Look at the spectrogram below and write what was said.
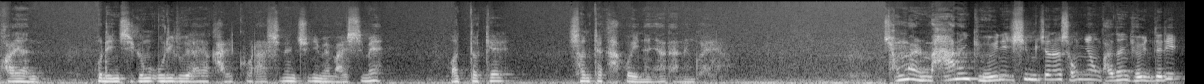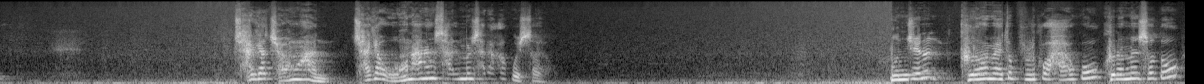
과연 우린 지금 우리를 위하여 갈 거라 하시는 주님의 말씀에 어떻게 선택하고 있느냐라는 거예요. 정말 많은 교인이 심지어는 성령 받은 교인들이 자기가 정한 자기가 원하는 삶을 살아가고 있어요. 문제는 그럼에도 불구하고 그러면서도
